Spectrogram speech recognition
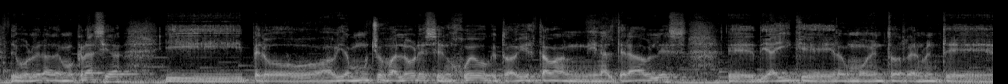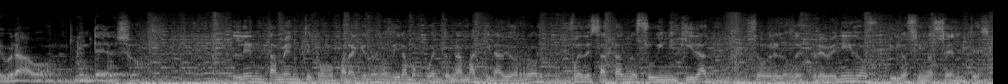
de, volver a la democracia, y, pero había muchos valores en juego que todavía estaban inalterables, eh, de ahí que era un momento realmente bravo, intenso lentamente, como para que no nos diéramos cuenta, una máquina de horror fue desatando su iniquidad sobre los desprevenidos y los inocentes.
